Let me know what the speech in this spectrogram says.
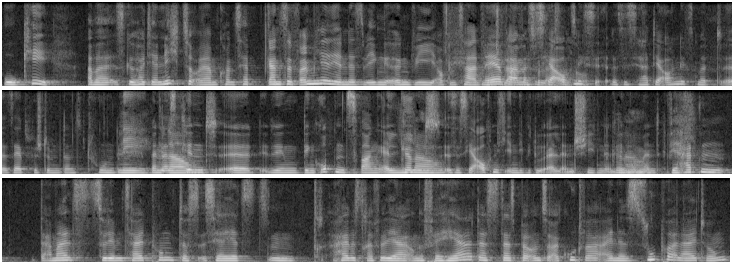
Okay, aber es gehört ja nicht zu eurem Konzept, ganze Familien deswegen irgendwie auf dem Zahnfleisch naja, schlafen zu lassen. Ja auch so. nicht, das ist, hat ja auch nichts mit äh, Selbstbestimmt dann zu tun. Nee, Wenn genau. das Kind äh, den, den, Gruppenzwang erliegt, genau. ist es ja auch nicht individuell entschieden in genau. dem Moment. Wir hatten damals zu dem Zeitpunkt, das ist ja jetzt ein halbes, dreiviertel Jahr ungefähr her, dass das bei uns so akut war, eine super Leitung.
